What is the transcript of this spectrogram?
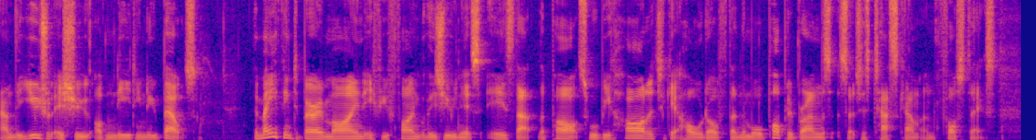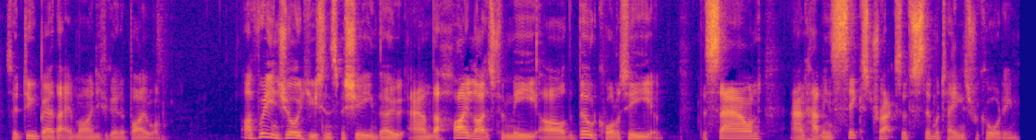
and the usual issue of needing new belts. The main thing to bear in mind if you find with these units is that the parts will be harder to get hold of than the more popular brands such as Tascam and Fostex, so do bear that in mind if you're going to buy one. I've really enjoyed using this machine though, and the highlights for me are the build quality, the sound, and having six tracks of simultaneous recording.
